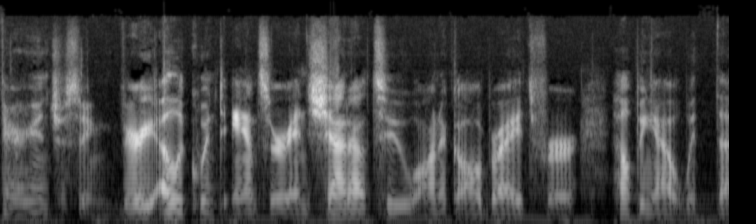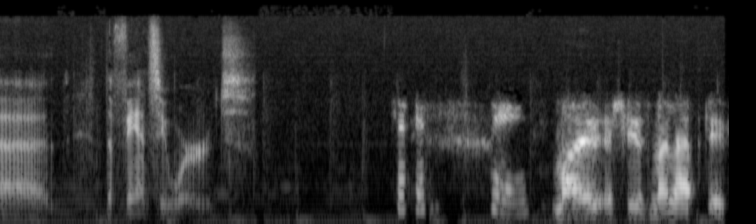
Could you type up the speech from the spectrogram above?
Very interesting. Very eloquent answer, and shout out to Anikka Albrite for helping out with the the fancy words. Thanks. My she's my lab gig.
